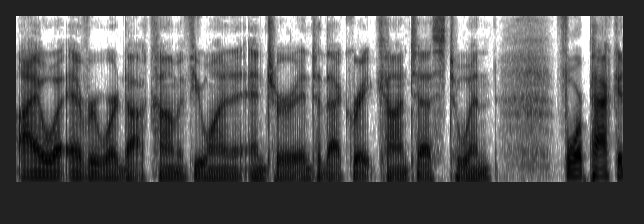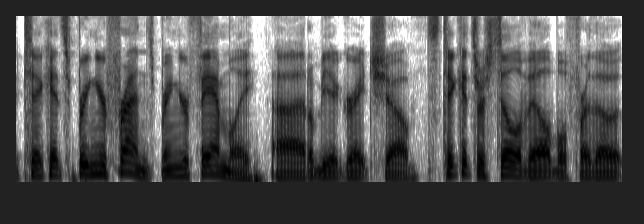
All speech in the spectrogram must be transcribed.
iowaeverywhere.com if you want to enter into that great contest to win four pack of tickets. Bring your friends, bring your family. Uh, it'll be a great show. Tickets are still available for the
